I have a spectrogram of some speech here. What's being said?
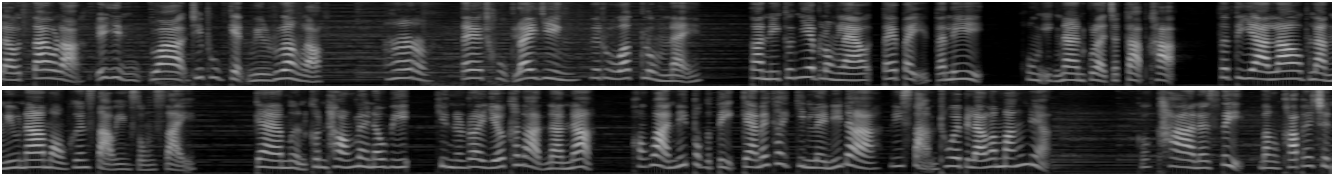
แล้วเต้าล่ะ ได้ยินว่าที่ภูเก็ตมีเรื่องเหรอฮ่าเต้ถูกไล่ยิง ไม่รู้ว่ากลุ่มไหน ตอนนี้ก็เงียบลงแล้ว เต้ไปอิตาลี คงอีกนานกว่าจะกลับค่ะ ตติยาเล่าพลางนิ้วหน้ามองเพื่อนสาวอย่างสงสัย แกเหมือนคนท้องเลยนะวิ กินอะไรเยอะขนาดนั้นน่ะ ของหวานนี่ปกติแกไม่เคยกินเลยนี่ดา นี่สามถ้วยไปแล้วละมั้งเนี่ย ก็คานะสิ บังคับให้ฉัน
